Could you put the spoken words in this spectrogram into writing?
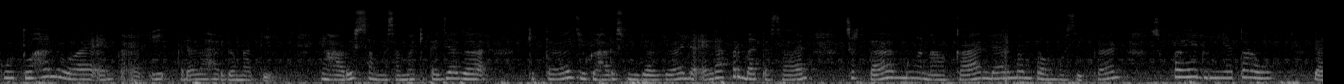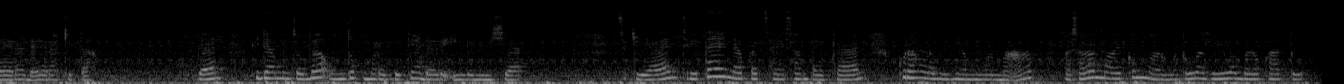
Keutuhan wilayah NKRI adalah harga mati yang harus sama-sama kita jaga. Kita juga harus menjaga daerah perbatasan serta mengenalkan dan mempromosikan supaya dunia tahu daerah-daerah kita dan tidak mencoba untuk merebutnya dari Indonesia. Sekian cerita yang dapat saya sampaikan. Kurang lebihnya mohon maaf. Wassalamualaikum warahmatullahi wabarakatuh.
